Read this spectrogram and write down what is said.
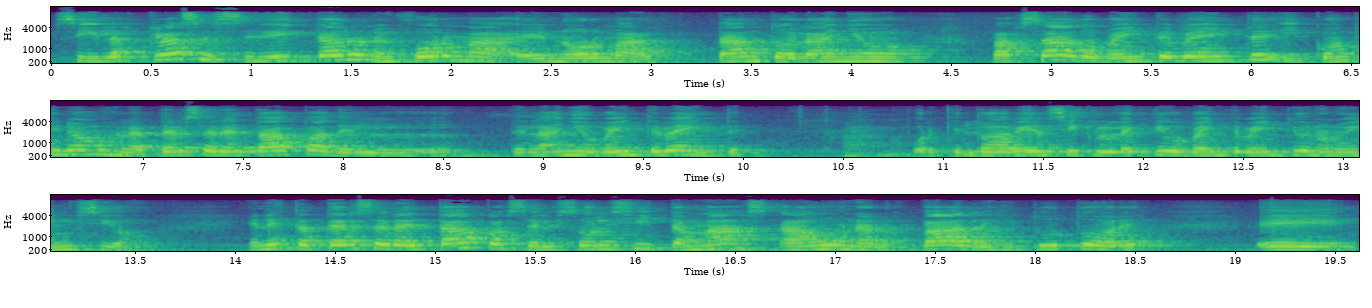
Sí, las clases se dictaron en forma eh, normal, tanto el año pasado 2020 y continuamos en la tercera etapa del, año 2020, porque todavía el ciclo lectivo 2021 no inició. En esta tercera etapa se le solicita más aún a los padres y tutores eh,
